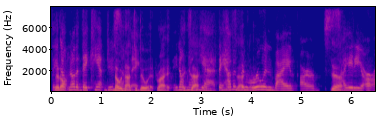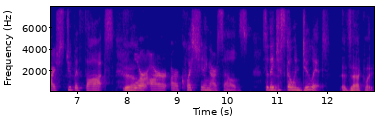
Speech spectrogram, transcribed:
they don't, don't, know that they can't do know something. not to do it right. They don't exactly. know yet. They haven't exactly. been ruined by our society yeah. or our stupid thoughts yeah. or our our questioning ourselves. So they just go and do it. Exactly.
